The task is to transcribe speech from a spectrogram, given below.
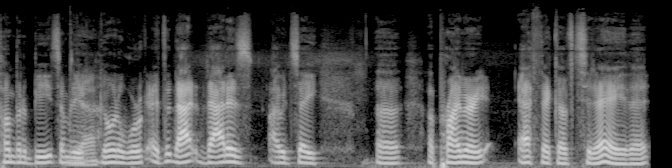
pumping a beat somebody Yeah. going to work. That that is i would say uh, a primary ethic of today that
